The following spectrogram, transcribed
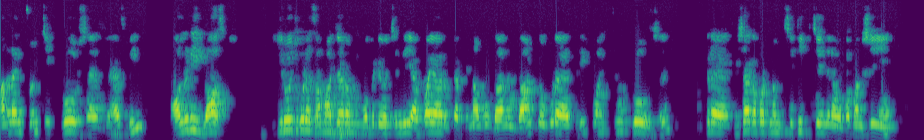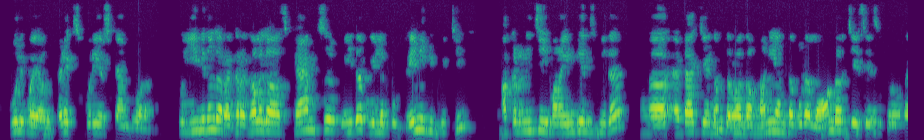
hundred and twenty crores has been already lost ఈ రోజు కూడా సమాచారం ఒకటి వచ్చింది. ఎఫ్ఐఆర్ కట్టినాము. దాని దాంట్లో కూడా త్రీ పాయింట్ టూ క్రోర్స్ ఇక్కడ విశాఖపట్నం సిటీకి చెందిన ఒక మనిషి కూలిపోయారు. ఫెడెక్స్ కొరియర్ స్కామ్ ద్వారా. సో ఈ విధంగా రకరకాలుగా స్కామ్స్ మీద వీళ్ళకు ట్రైనింగ్ ఇప్పించి అక్కడ నుంచి మన ఇండియన్స్ మీద అటాక్ చేయడం తర్వాత మనీ అంతా కూడా లాండర్ చేసేసి ఇక్కడ ఉన్న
